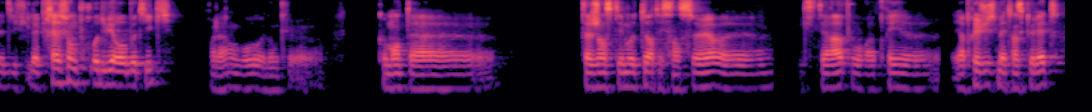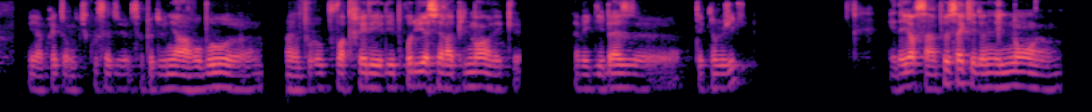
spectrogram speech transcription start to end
la, création de produits robotiques. Voilà, en gros, donc euh, comment tu agences tes moteurs, tes senseurs, euh, etc. pour après euh, et après juste mettre un squelette et après donc du coup ça, ça peut devenir un robot pour pouvoir créer des, produits assez rapidement avec avec des bases technologiques. Et d'ailleurs, c'est un peu ça qui a donné le nom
